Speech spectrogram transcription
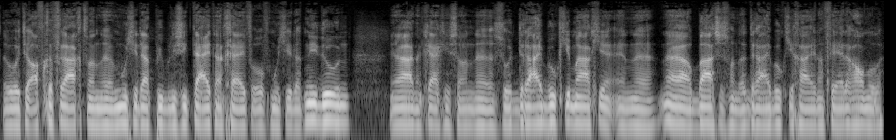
dan wordt je afgevraagd van, eh, moet je daar publiciteit aan geven of moet je dat niet doen? Ja, dan krijg je zo'n eh, soort draaiboekje maak je. En nou ja, op basis van dat draaiboekje ga je dan verder handelen.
